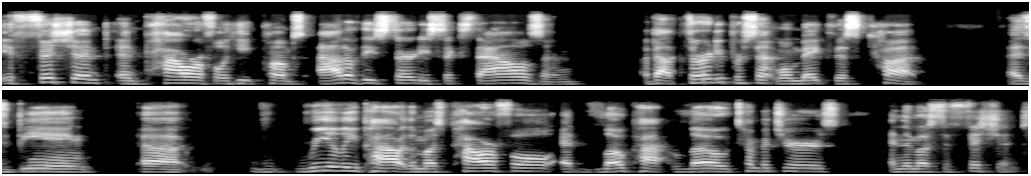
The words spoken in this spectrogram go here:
efficient and powerful heat pumps out of these 36,000. About 30% will make this cut as being uh, really power, the most powerful at low, low temperatures and the most efficient.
